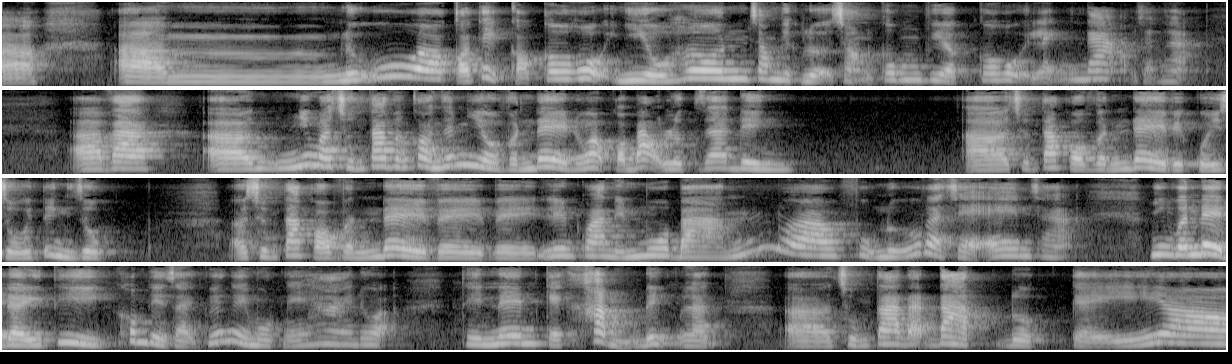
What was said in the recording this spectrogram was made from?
uh, uh, nữ có thể có cơ hội nhiều hơn trong việc lựa chọn công việc cơ hội lãnh đạo chẳng hạn. Uh, và uh, nhưng mà chúng ta vẫn còn rất nhiều vấn đề đúng không ạ? Có bạo lực gia đình à, chúng ta có vấn đề về quấy rối tình dục. À, chúng ta có vấn đề về về liên quan đến mua bán à, phụ nữ và trẻ em chẳng hạn. Nhưng vấn đề đấy thì không thể giải quyết ngày một ngày hai đâu ạ. Thế nên cái khẳng định là à, chúng ta đã đạt được cái à,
